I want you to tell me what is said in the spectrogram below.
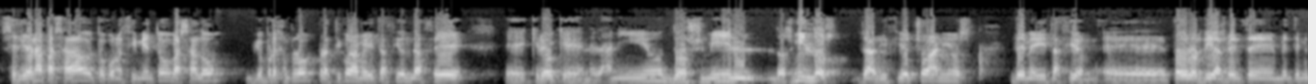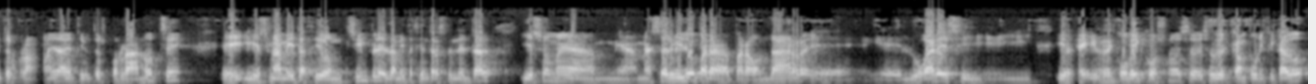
sería una pasada autoconocimiento basado, yo por ejemplo practico la meditación de hace, eh, creo que en el año 2000, 2002, ya 18 años de meditación, eh, todos los días 20, 20 minutos por la mañana, 20 minutos por la noche, eh, y es una meditación simple, es la meditación trascendental, y eso me ha, me ha, me ha servido para, para ahondar eh, lugares y, y, y, recovecos, ¿no? Eso, eso del campo unificado,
